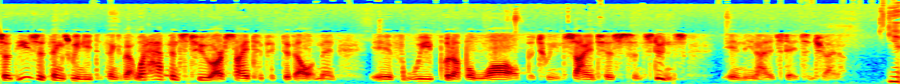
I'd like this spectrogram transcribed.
So these are things we need to think about. What happens to our scientific development if we put up a wall between scientists and students in the United States and China? Yeah,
